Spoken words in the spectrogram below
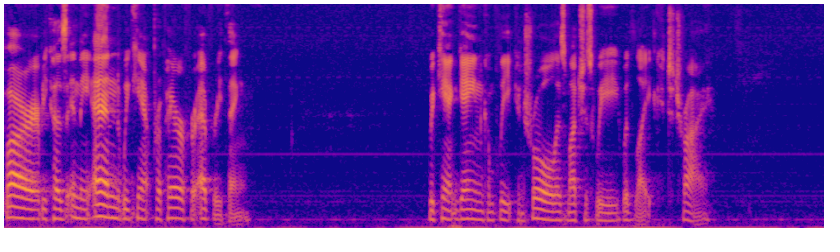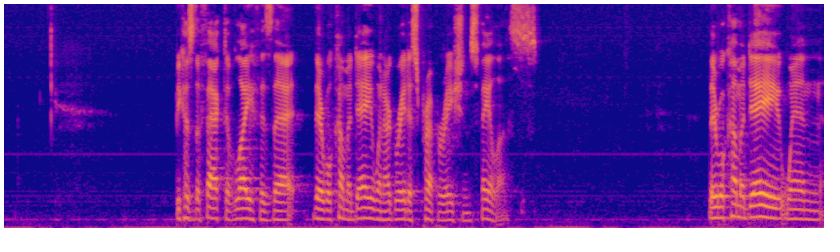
far because in the end, we can't prepare for everything. We can't gain complete control as much as we would like to try. Because the fact of life is that there will come a day when our greatest preparations fail us. There will come a day when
